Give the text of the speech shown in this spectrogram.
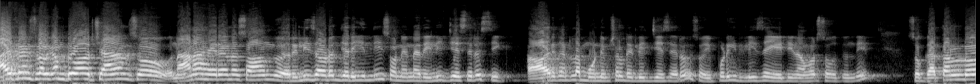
Hi friends welcome to our channel so Naanaa Hyraanaa song రిలీజ్ అవ్వడం జరిగింది. సో నిన్న రిలీజ్ చేశారు. సిక్ ఆరు గంటల మూడు నిమిషాలు రిలీజ్ చేశారు. సో ఇప్పటికి రిలీజ్ అయ్యి ఎయిటీన్ అవర్స్ అవుతుంది. సో గతంలో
